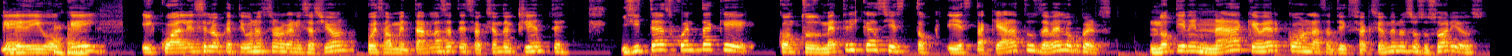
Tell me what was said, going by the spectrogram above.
Y le digo, ok, ¿y cuál es el objetivo de nuestra organización? Pues aumentar la satisfacción del cliente. Y si te das cuenta que con tus métricas y, y estaquear a tus developers no tiene nada que ver con la satisfacción de nuestros usuarios.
